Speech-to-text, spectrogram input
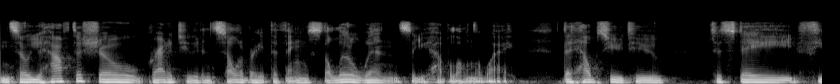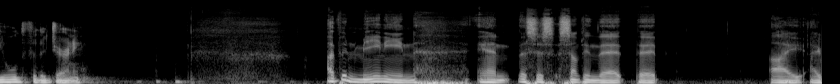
And so you have to show gratitude and celebrate the things, the little wins that you have along the way that helps you to to stay fueled for the journey. I've been meaning and this is something that that I I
